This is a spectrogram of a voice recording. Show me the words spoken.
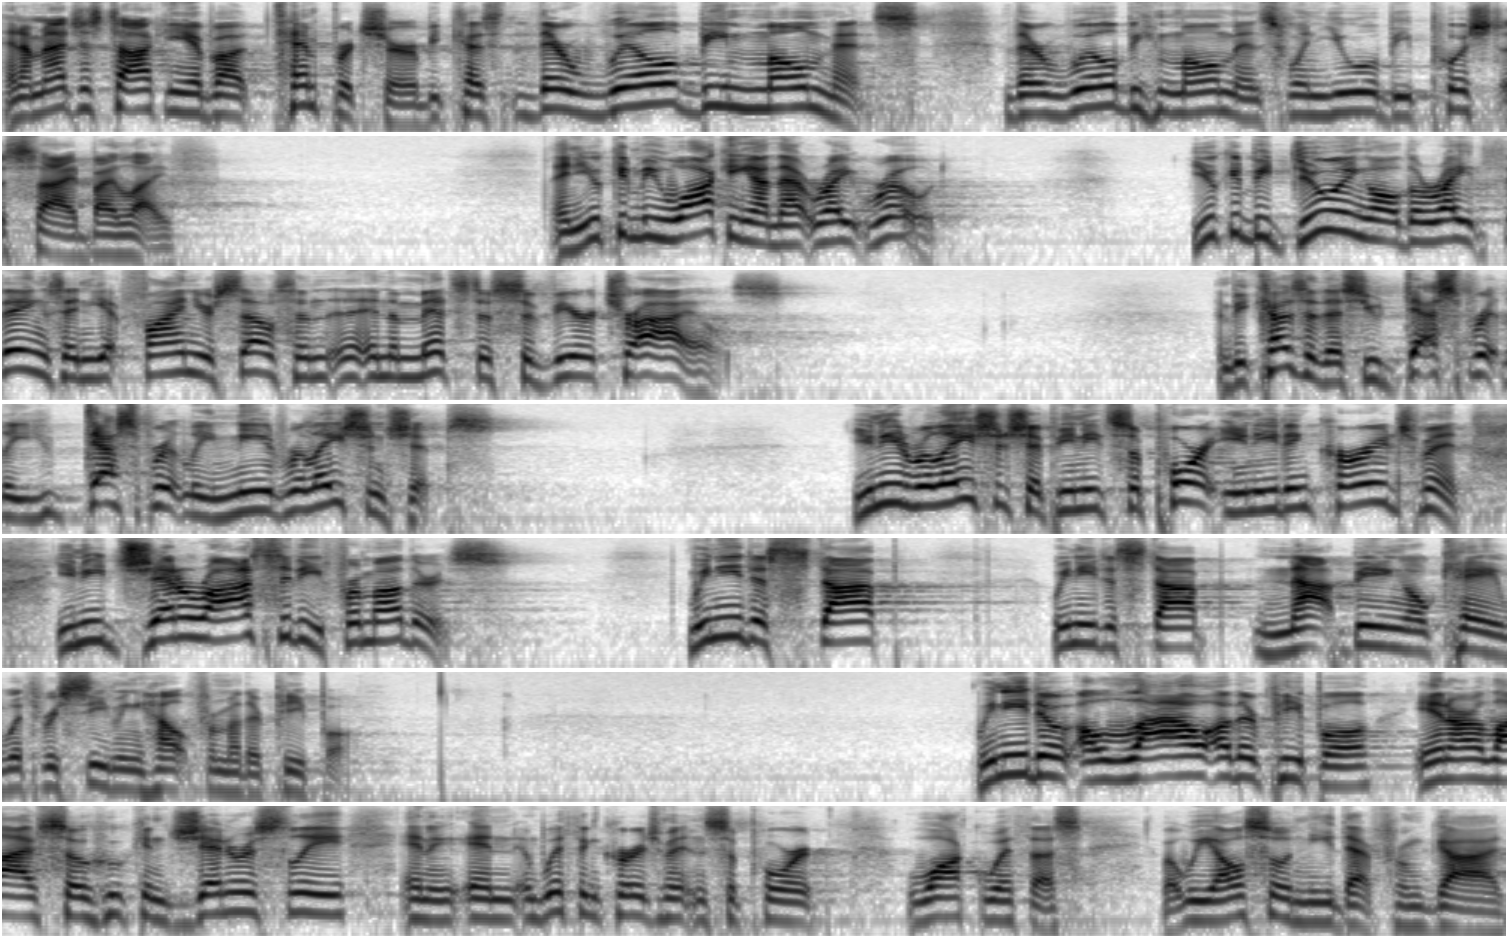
And I'm not just talking about temperature, because there will be moments, there will be moments when you will be pushed aside by life. And you can be walking on that right road. You could be doing all the right things and yet find yourselves in, in the midst of severe trials. And because of this, you desperately, you desperately need relationships. You need relationship, you need support, you need encouragement, you need generosity from others. We need to stop we need to stop not being okay with receiving help from other people. We need to allow other people in our lives so who can generously and, and with encouragement and support walk with us but we also need that from God.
